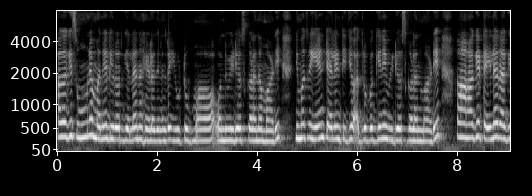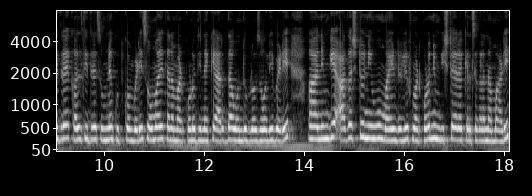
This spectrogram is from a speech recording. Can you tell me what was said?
ಹಾಗಾಗಿ ಸುಮ್ಮನೆ ಮನೇಲಿರೋರಿಗೆಲ್ಲ ನಾನು ಹೇಳೋದೇನೆಂದರೆ ಯೂಟ್ಯೂಬ್ ಒಂದು ವೀಡಿಯೋಸ್ಗಳನ್ನು ಮಾಡಿ, ನಿಮ್ಮ ಹತ್ರ ಏನು ಟ್ಯಾಲೆಂಟ್ ಇದೆಯೋ ಅದ್ರ ಬಗ್ಗೆನೇ ವೀಡಿಯೋಸ್ಗಳನ್ನು ಮಾಡಿ. ಹಾಗೆ ಟೈಲರ್ ಆಗಿದ್ದರೆ ಕಲ್ತಿದ್ರೆ ಸುಮ್ಮನೆ ಕುತ್ಕೊಬೇಡಿ ಸೋಮಾರಿತನ ಮಾಡಿಕೊಂಡು ದಿನಕ್ಕೆ ಅರ್ಧ ಒಂದು ಬ್ಲೌಸ್ ಹೊಲಿಬೇಡಿ. ನಿಮಗೆ ಆದಷ್ಟು ನೀವು ಮೈಂಡ್ ರಿಲೀಫ್ ಮಾಡಿಕೊಂಡು ನಿಮ್ಗೆ ಇಷ್ಟ ಇರೋ ಕೆಲಸಗಳನ್ನು ಮಾಡಿ.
